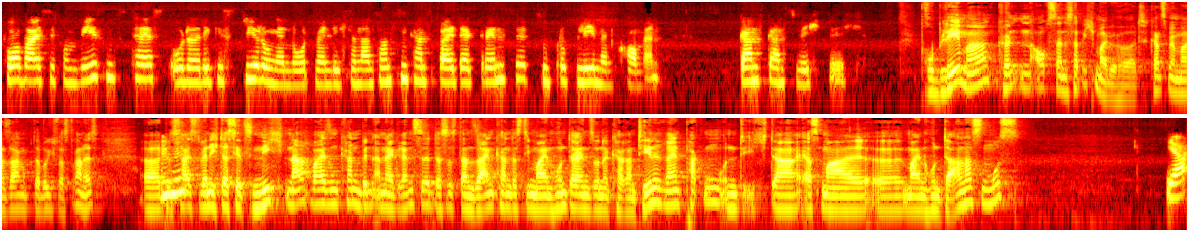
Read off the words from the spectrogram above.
Vorweise vom Wesenstest oder Registrierungen notwendig sind. Ansonsten kann es bei der Grenze zu Problemen kommen. Ganz, ganz wichtig. Probleme könnten auch sein, das habe ich mal gehört. Kannst du mir mal sagen, ob da wirklich was dran ist? Äh, das mhm. heißt, wenn ich das jetzt nicht nachweisen kann, bin an der Grenze, dass es dann sein kann, dass die meinen Hund da in so eine Quarantäne reinpacken und ich da erstmal äh, meinen Hund da lassen muss? Ja,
